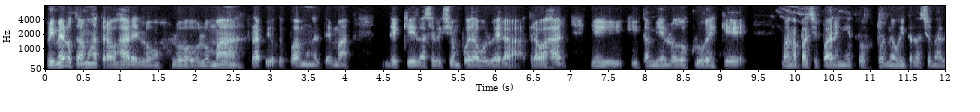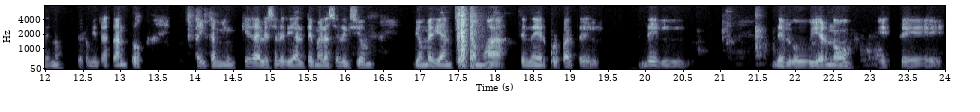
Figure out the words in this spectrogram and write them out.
Primero estamos a trabajar en lo, lo, lo, más rápido que podamos en el tema de que la selección pueda volver a trabajar y, también los dos clubes que van a participar en estos torneos internacionales, ¿no? Pero mientras tanto, ahí también que darle celeridad al tema de la selección. Dios mediante vamos a tener por parte del, del, gobierno este,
